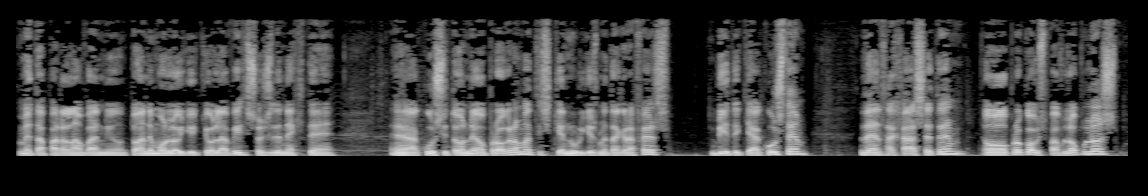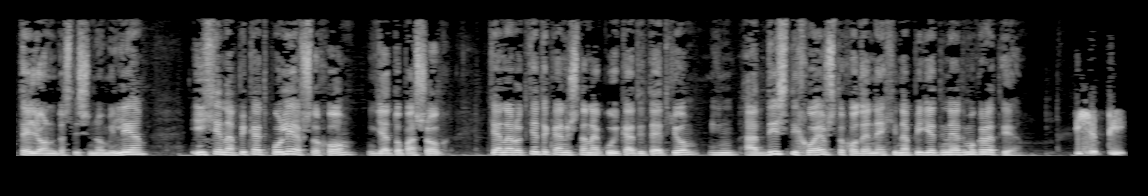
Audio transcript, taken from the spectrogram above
Μετά παραλαμβάνει το ανεμολόγιο και ο Λαβήθη. Όσοι δεν έχετε ε, ακούσει το νέο πρόγραμμα, τις καινούργιες μεταγραφές, μπείτε και ακούστε. Δεν θα χάσετε. Ο Προκόπης Παυλόπουλος, τελειώνοντας τη συνομιλία, είχε να πει κάτι πολύ εύστοχο για το Πασόκ και αναρωτιέται κανείς όταν ακούει κάτι τέτοιο, αντίστοιχο εύστοχο δεν έχει να πει για τη Νέα Δημοκρατία. Είχε πει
